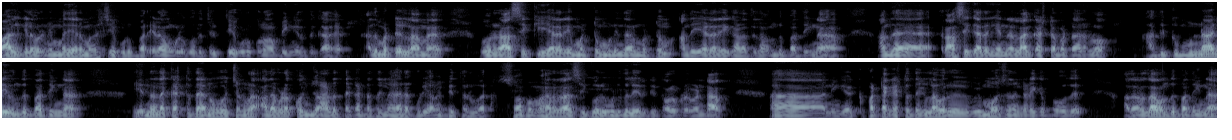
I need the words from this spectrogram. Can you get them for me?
வாழ்க்கையில் ஒரு நிம்மதியான மகிழ்ச்சியை கொடுப்பார். ஏன்னா உங்களுக்கு ஒரு திருப்தியை கொடுக்கணும் அப்படிங்கிறதுக்காக. அது மட்டும் இல்லாமல் ஒரு ராசிக்கு ஏழரை மட்டும் முடிந்தால் மட்டும் அந்த ஏழரை காலத்தில் வந்து பார்த்திங்கன்னா அந்த ராசிக்காரங்க என்னெல்லாம் கஷ்டப்பட்டார்களோ அதுக்கு முன்னாடி வந்து பார்த்திங்கன்னா எந்தெந்த கஷ்டத்தை அனுபவிச்சாங்களோ அதை விட கொஞ்சம் அடுத்த கட்டத்துக்கு நகரக்கூடிய அமைப்பை தருவார். ஸோ அப்போ மகர ராசிக்கு ஒரு விடுதலை இருக்குது கவலைப்பட வேண்டாம். நீங்கள் பட்ட கஷ்டத்துக்கெல்லாம் ஒரு விமோசனம் கிடைக்க போகுது. அதனால தான் வந்து பார்த்திங்கன்னா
